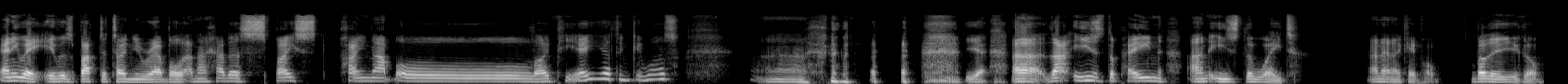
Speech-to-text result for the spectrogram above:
Anyway, it was back to Tiny Rebel, and I had a spiced pineapple IPA, I think it was. Uh, yeah, uh, the pain and eased the weight. And then I came home. But there you go.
